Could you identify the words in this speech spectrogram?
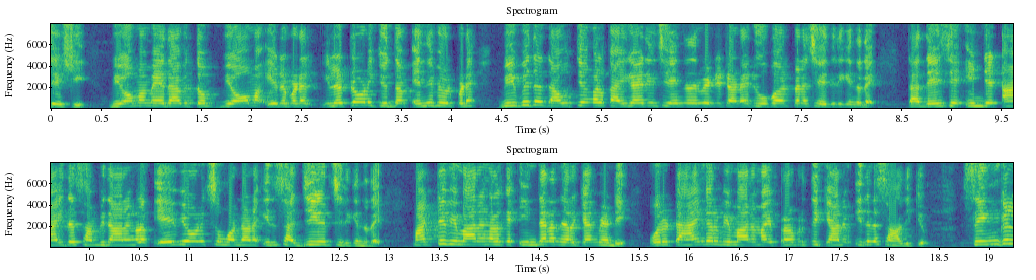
ശേഷി വ്യോമ മേധാവിത്വം വ്യോമ ഇടപെടൽ ഇലക്ട്രോണിക് യുദ്ധം എന്നിവ ഉൾപ്പെടെ വിവിധ ദൗത്യങ്ങൾ കൈകാര്യം ചെയ്യുന്നതിന് വേണ്ടിയിട്ടാണ് രൂപകൽപ്പന ചെയ്തിരിക്കുന്നത്. തദ്ദേശീയ ഇന്ത്യൻ ആയുധ സംവിധാനങ്ങളും ഏവിയോണിക്സും കൊണ്ടാണ് ഇത് സജ്ജീകരിച്ചിരിക്കുന്നത്. മറ്റ് വിമാനങ്ങൾക്ക് ഇന്ധനം നിറയ്ക്കാൻ വേണ്ടി ഒരു ടാങ്കർ വിമാനമായി പ്രവർത്തിക്കാനും ഇതിന് സാധിക്കും. സിംഗിൾ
